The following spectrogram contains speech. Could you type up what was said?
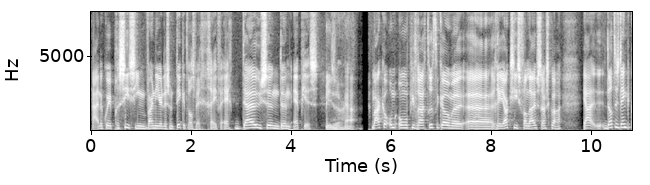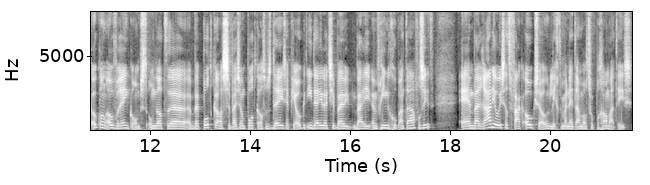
Ja, en dan kon je precies zien wanneer er zo'n ticket was weggegeven. Echt duizenden appjes. Bizar. Ja. Maar om, om op je vraag terug te komen, eh, reacties van luisteraars qua... Ja, dat is denk ik ook wel een overeenkomst. Omdat eh, bij podcasts, bij zo'n podcast als deze... heb je ook het idee dat je bij, bij een vriendengroep aan tafel zit. En bij radio is dat vaak ook zo. Ligt er maar net aan wat voor programma het is.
